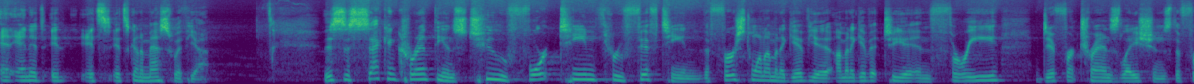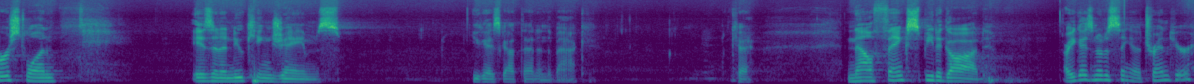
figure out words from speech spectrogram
and, and it, it, it's, it's going to mess with you. This is Second Corinthians 2 14 through 15. The first one I'm going to give you, I'm going to give it to you in three different translations. The first one is in a New King James. You guys got that in the back? Okay. Now, thanks be to God. Are you guys noticing a trend here?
